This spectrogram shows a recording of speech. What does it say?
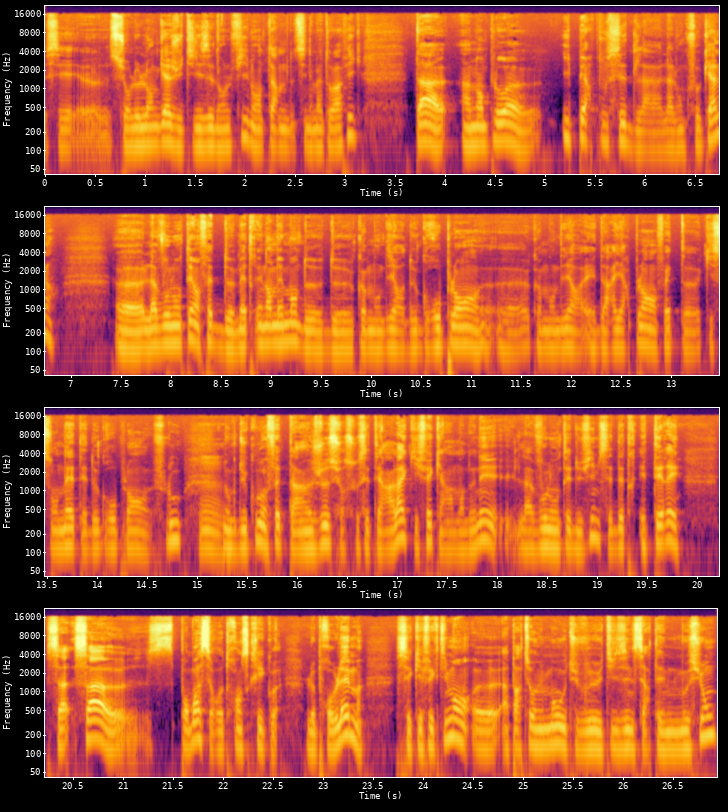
c'est euh, sur le langage utilisé dans le film en termes de cinématographique. T'as un emploi euh, hyper poussé de la, la langue focale. Euh, la volonté en fait de mettre énormément de, de comment dire de gros plans euh, comment dire et d'arrière-plans en fait euh, qui sont nets et de gros plans flous Hmm. donc du coup, en fait, t'as un jeu sur sous ces terrains-là qui fait qu'à un moment donné, la volonté du film, c'est d'être éthéré. Ça, ça pour moi, c'est retranscrit quoi. Le problème, c'est qu'effectivement, à partir du moment où tu veux utiliser une certaine émotion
